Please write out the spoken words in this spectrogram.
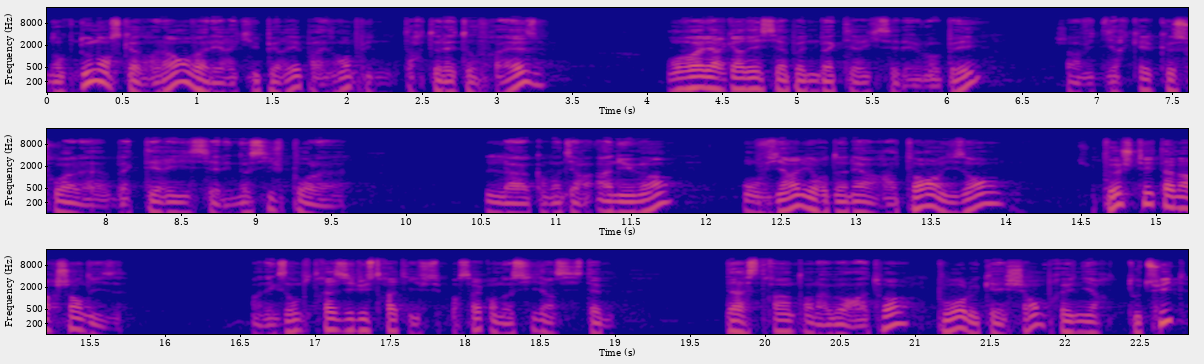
Donc nous, dans ce cadre-là, on va aller récupérer par exemple une tartelette aux fraises, on va aller regarder s'il n'y a pas une bactérie qui s'est développée. J'ai envie de dire, quelle que soit la bactérie, si elle est nocive pour la, comment dire, un humain, on vient lui redonner un rapport en disant tu peux jeter ta marchandise. Un exemple très illustratif. C'est pour ça qu'on a aussi un système d'astreinte en laboratoire pour, le cas échéant, prévenir tout de suite.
